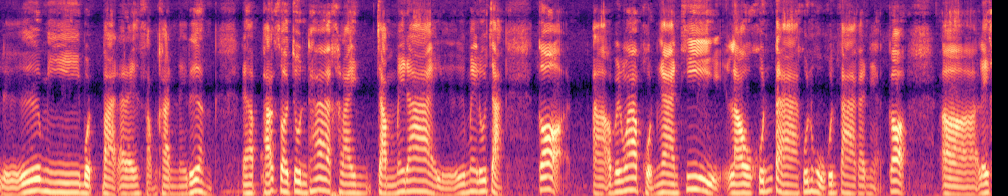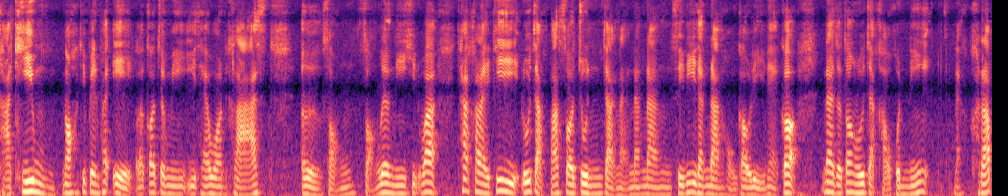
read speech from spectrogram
หรือมีบทบาทอะไรสำคัญในเรื่องนะครับพักซอจุนถ้าใครจำไม่ได้หรือไม่รู้จัก ก็เอาเป็นว่าผลงานที่เราคุ้นตาคุ้นหูคุ้นตากันเนี่ย ก็เลขาคิมเนาะที่เป็นพระเอก แล้วก็จะมีอีเทวอนคลาสเออสองสองเรื่องนี้คิดว่าถ้าใครที่รู้จักพักซอจุนจากหนังดัง ๆ ซีรีส์ดัง ๆ ของเกาหลีเนี่ย ก็น่าจะต้องรู้จักเขาคนนี้นะครับ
